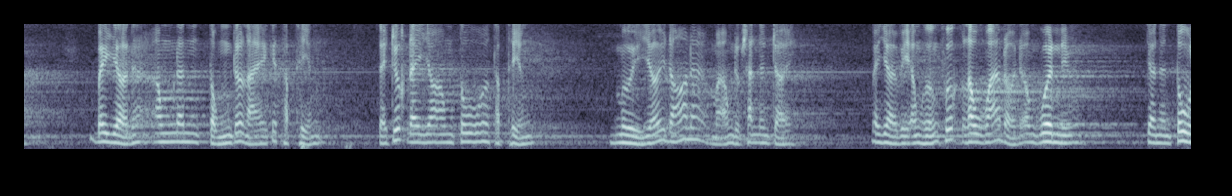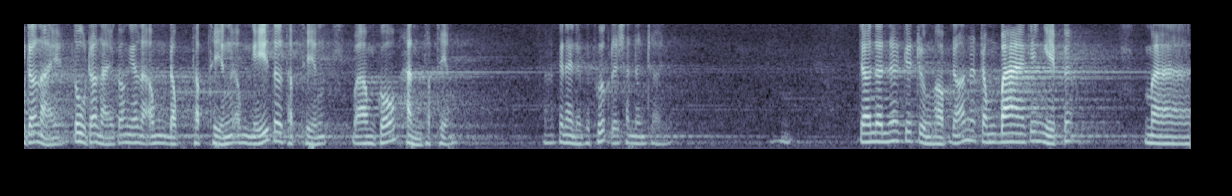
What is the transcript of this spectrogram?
bây giờ đó, ông nên tụng trở lại cái thập thiện. Tại trước đây do ông tu thập thiện, mười giới đó đó mà ông được sanh lên trời. Bây giờ vì ông hưởng phước lâu quá rồi đó, ông quên đi cho nên tu trở lại tu trở lại có nghĩa là ông đọc thập thiện ông nghĩ tới thập thiện và ông cố hành thập thiện. Cái này là cái phước để sanh lên trời. Cho nên cái trường hợp đó nó trong ba cái nghiệp đó, mà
